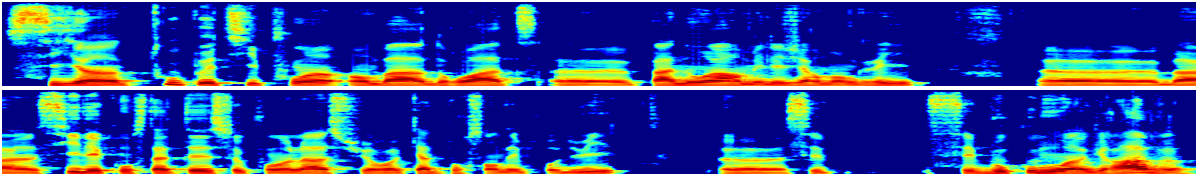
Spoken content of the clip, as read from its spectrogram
S'il y a un tout petit point en bas à droite, euh, pas noir mais légèrement gris, euh, bah, s'il est constaté ce point-là sur 4% des produits, euh, c'est beaucoup moins grave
